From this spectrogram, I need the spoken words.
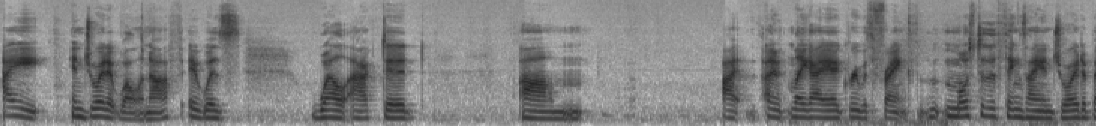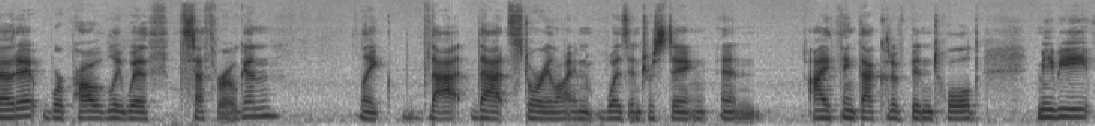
I enjoyed it well enough. It was well acted. Um, I, I like I agree with Frank. Most of the things I enjoyed about it were probably with Seth Rogen. Like that that storyline was interesting, and I think that could have been told maybe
